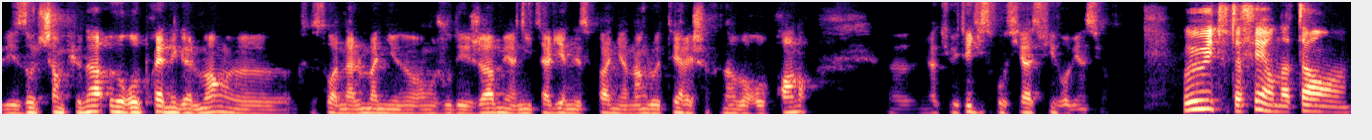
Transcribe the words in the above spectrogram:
les autres championnats, eux, reprennent également, que ce soit en Allemagne, on joue déjà, mais en Italie, en Espagne, en Angleterre, les championnats vont reprendre. une activité qui sera aussi à suivre, bien sûr. Oui, oui, tout à fait. On attend,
